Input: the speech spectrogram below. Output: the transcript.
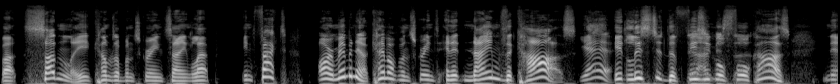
but suddenly it comes up on screen saying lap. In fact, I remember now. It came up on screens and it named the cars. yeah. It listed the physical four that. cars. Now,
